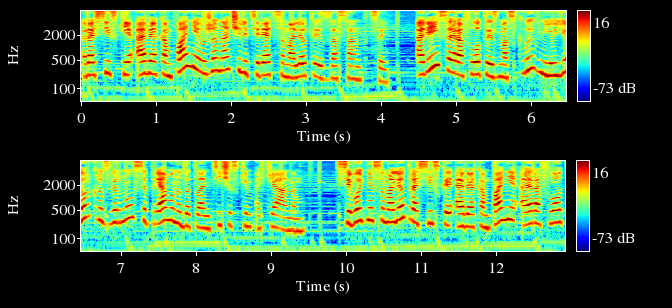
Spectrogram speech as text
Российские авиакомпании уже начали терять самолеты из-за санкций. А рейс аэрофлота из Москвы в Нью-Йорк развернулся прямо над Атлантическим океаном. Сегодня самолет российской авиакомпании «Аэрофлот»,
